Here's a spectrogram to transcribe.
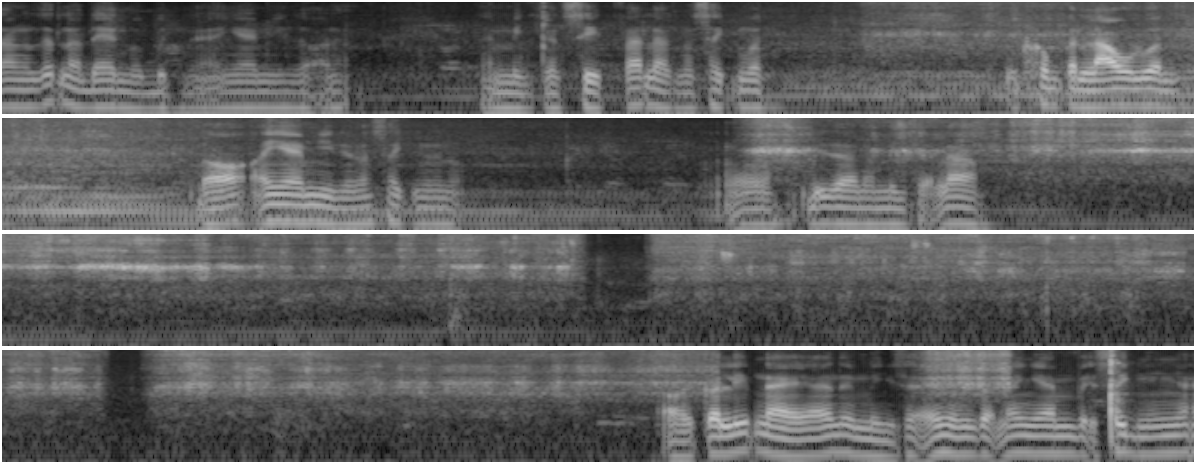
đang rất là đen và bẩn này anh em nhìn rõ này mình cần xịt phát là nó sạch luôn. Không cần lau luôn đó anh em nhìn thấy nó sạch luôn đó. Đó, ờ, bây giờ là mình sẽ làm. Ở clip này thì mình sẽ hướng dẫn anh em vệ sinh nhé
